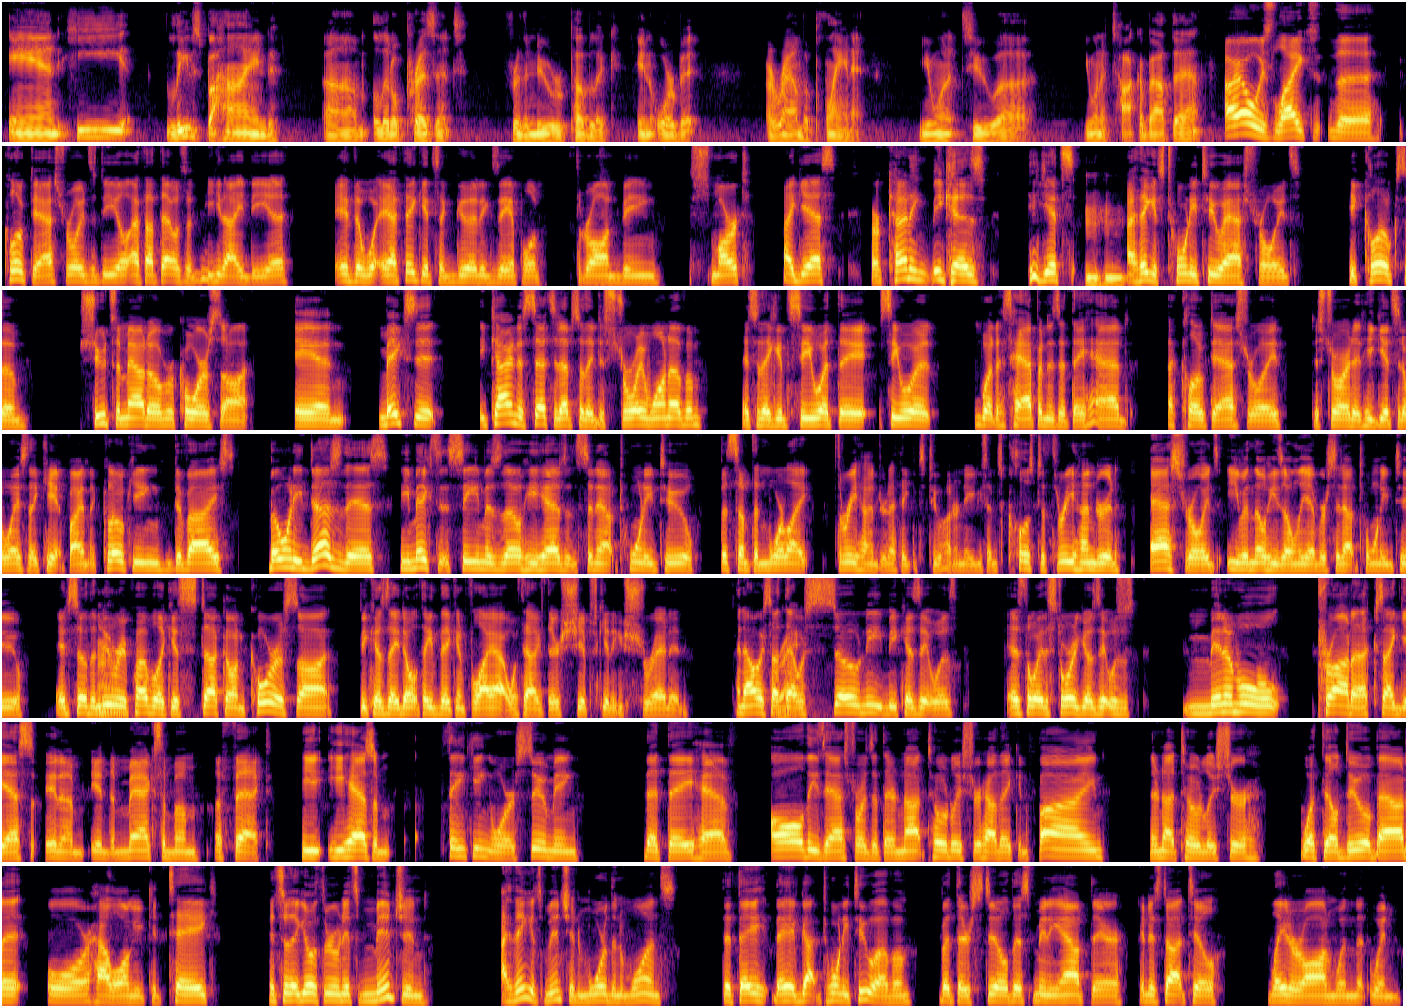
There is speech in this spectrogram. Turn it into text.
and he leaves behind um, a little present for the New Republic in orbit around the planet. You want to uh, you want to talk about that? I always liked the cloaked asteroids deal. I thought that was a neat idea. The way, I think it's a good example of Thrawn being smart, I guess, or cunning because he gets, Mm-hmm. I think it's 22 asteroids. He cloaks them, shoots them out over Coruscant, and makes it. He kind of sets it up so they destroy one of them, and so they can see what they see what what has happened is that they had a cloaked asteroid destroyed it. He gets it away so they can't find the cloaking device. But when he does this, he makes it seem as though he hasn't sent out 22, but something more like 300. I think it's 280. So it's close to 300 asteroids, even though he's only ever sent out 22. And so the New Uh-huh. Republic is stuck on Coruscant because they don't think they can fly out without their ships getting shredded. And I always thought that was so neat because it was, as the way the story goes, it was minimal products, I guess, in a in the maximum effect. He he has them thinking or assuming that they have all these asteroids that they're not totally sure how they can find. They're not totally sure what they'll do about it or how long it could take. And so they go through and it's mentioned I think it's mentioned more than once that they they have got 22 of them, but there's still this many out there and it's not till later on when that when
